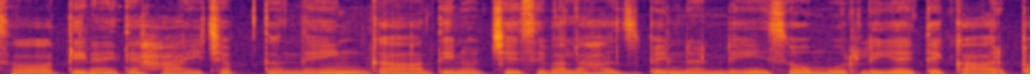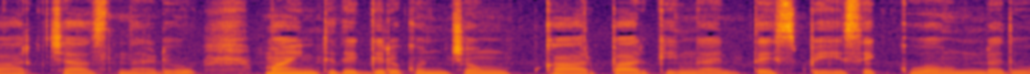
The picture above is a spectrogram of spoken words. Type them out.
సో తినైతే హాయ్ చెప్తుంది. ఇంకా తిన వచ్చేసి వాళ్ళ హస్బెండ్ అండి. సో మురళి అయితే కార్ పార్క్ చేస్తున్నాడు. మా ఇంటి దగ్గర కొంచెం కార్ పార్కింగ్ అయితే స్పేస్ ఎక్కువ ఉండదు.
